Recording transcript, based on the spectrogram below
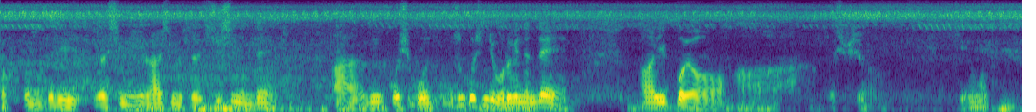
족분들이 열심히 일을 하시면서 쉬시는데 아 여기 꽃이 뭐, 무슨 꽃인지 모르겠는데 아 이뻐요 막히네.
